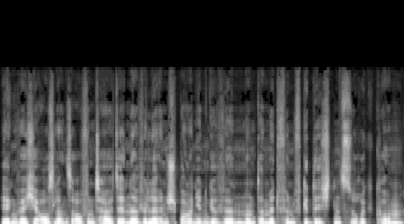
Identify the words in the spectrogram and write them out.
irgendwelche Auslandsaufenthalte in der Villa in Spanien gewinnen und dann mit fünf Gedichten zurückkommen,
